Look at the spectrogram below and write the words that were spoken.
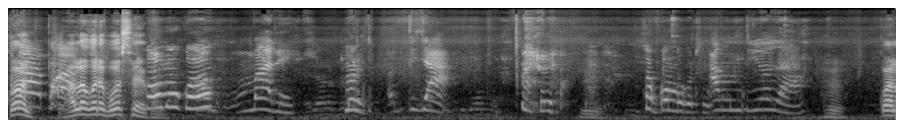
কোন? ভালো করে বসছে কোন কম মারে মারে যা হুম। সব বন্ধ করছে আগুন দিও না হুম কোন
